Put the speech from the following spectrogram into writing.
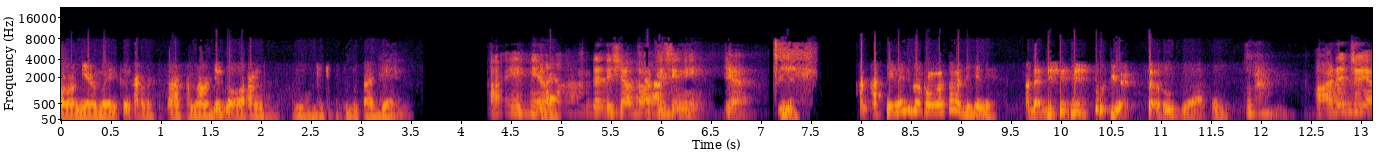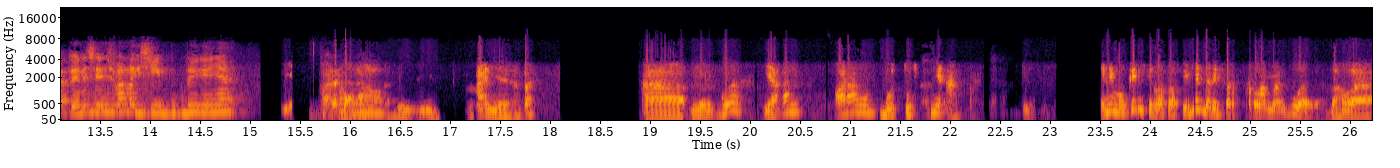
Kalau Nia main kan karena kita kenal juga orang mau kita sebut aja. Hai, Nia ya. anda di shelter ya. di sini. Ya. Iya. Kan adminnya juga kalau nggak salah di sini. Ada di sini juga. Tahu gue ada cuy adminnya sini cuma lagi sibuk deh kayaknya. Ada, makanya apa uh, menurut gue ya kan orang butuhnya apa? Ini mungkin filosofinya dari server lama gue ya, bahwa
